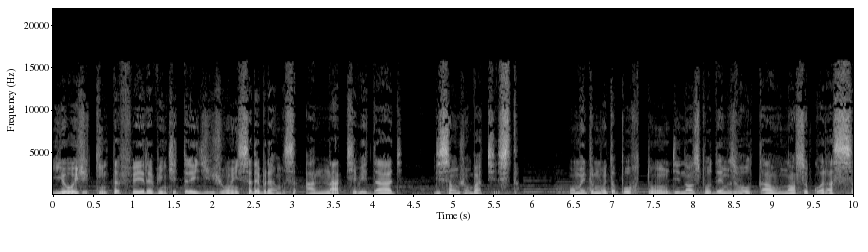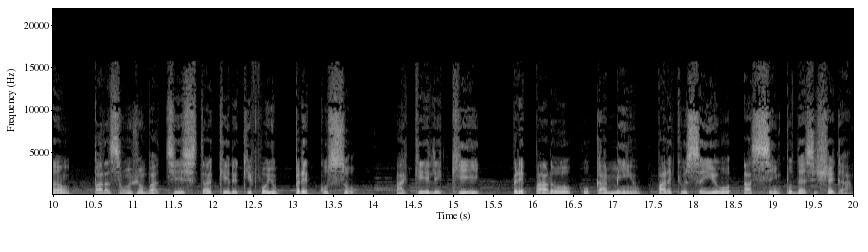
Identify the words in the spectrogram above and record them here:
E hoje, quinta-feira, 23 de junho, celebramos a Natividade de São João Batista. Momento muito oportuno de nós podermos voltar o nosso coração para São João Batista, aquele que foi o precursor, aquele que preparou o caminho para que o Senhor assim pudesse chegar.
